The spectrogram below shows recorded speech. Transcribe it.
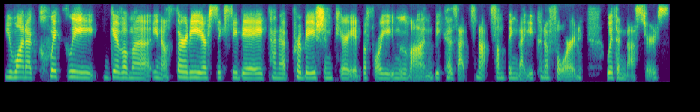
you want to quickly give them a you know 30 or 60 day kind of probation period before you move on because that's not something that you can afford with investors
